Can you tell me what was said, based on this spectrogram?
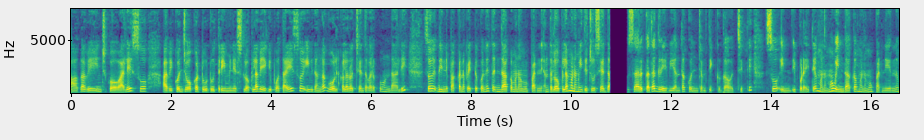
బాగా వేయించుకోవాలి. సో అవి కొంచెం ఒక టూ టు త్రీ మినిట్స్ లోపల వేగిపోతాయి. సో ఈ విధంగా గోల్డ్ కలర్ వచ్చేంత వరకు ఉండాలి. సో దీన్ని పక్కన పెట్టుకొని ఇందాక మనం పన్నీ అంత లోపల మనం ఇది చూసేద్దాం. చూసారు కదా గ్రేవీ అంతా కొంచెం థిక్గా వచ్చింది. సో ఇప్పుడైతే మనము ఇందాక మనము పన్నీర్ను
